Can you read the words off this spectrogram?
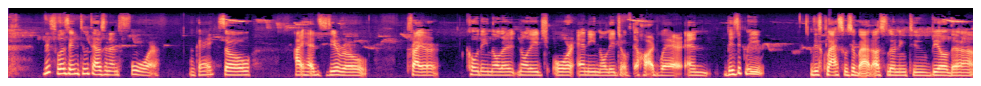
this was in 2004. Okay. So I had zero prior coding knowledge, knowledge or any knowledge of the hardware. And basically, this class was about us learning to build a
